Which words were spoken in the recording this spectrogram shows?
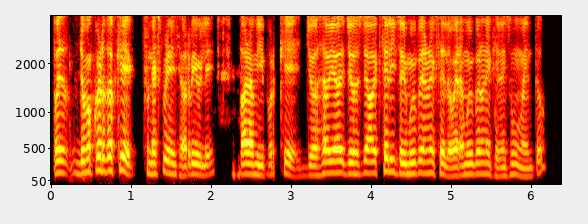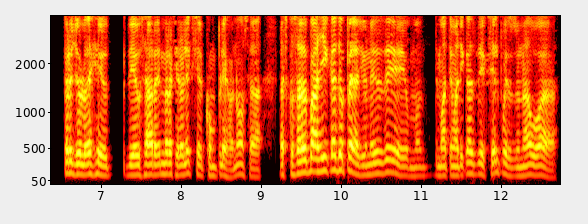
Pues yo me acuerdo que fue una experiencia horrible para mí porque yo sabía, yo usaba Excel y soy muy bueno en Excel, o era muy bueno en Excel en su momento, pero yo lo dejé de usar, me refiero al Excel complejo, ¿no? O sea, las cosas básicas de operaciones de, ma- de matemáticas de Excel, pues es una bobada.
